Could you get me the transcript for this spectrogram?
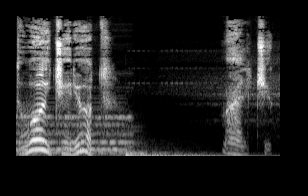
Твой черед, мальчик.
